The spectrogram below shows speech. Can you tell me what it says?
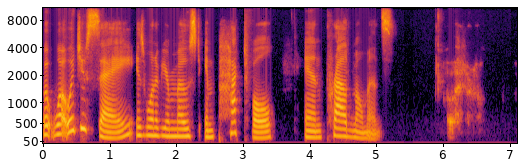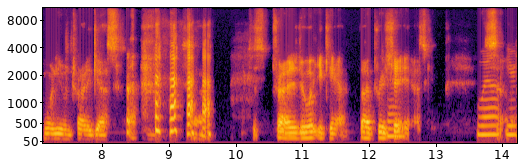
But what would you say is one of your most impactful and proud moments? oh, I don't know. I won't even try to guess. Just try to do what you can. But I appreciate you asking. well, So- your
